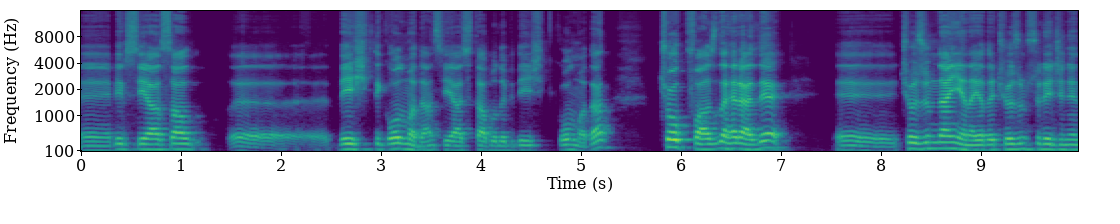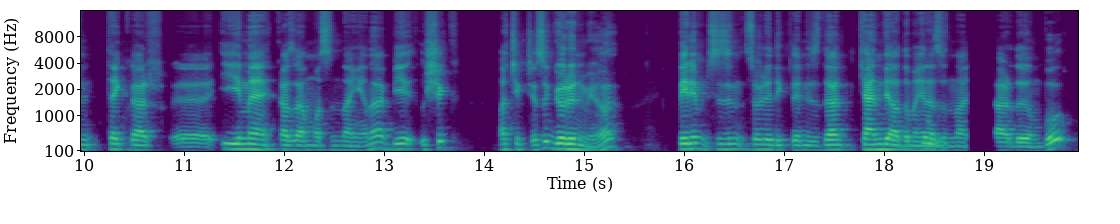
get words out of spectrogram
e, bir siyasal e, değişiklik olmadan, siyasi tabloda bir değişiklik olmadan çok fazla herhalde e, çözümden yana ya da çözüm sürecinin tekrar e, iğme kazanmasından yana bir ışık açıkçası görünmüyor. Benim sizin söylediklerinizden kendi adıma en azından çıkardığım bu.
